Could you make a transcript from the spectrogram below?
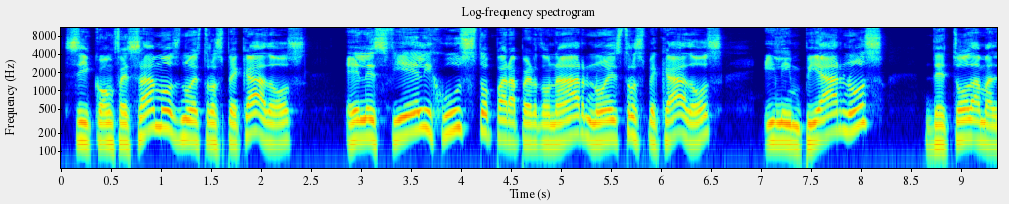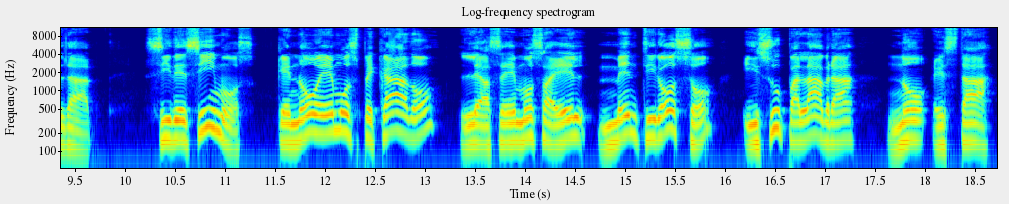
Si confesamos nuestros pecados, Él es fiel y justo para perdonar nuestros pecados y limpiarnos de toda maldad. Si decimos que no hemos pecado, le hacemos a él mentiroso y su palabra no está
